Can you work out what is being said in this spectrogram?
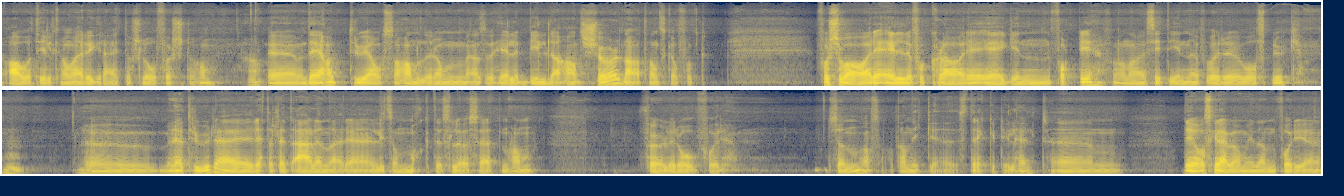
av og til kan være greit å slå førstehånd. Eh, det tror jeg også handler om altså, hele bildet av han sjøl. At han skal for, forsvare eller forklare egen fortid. For han har sittet inne for eh, voldsbruk. Eh, men jeg tror det rett og slett er den der eh, litt sånn maktesløsheten han føler overfor sønnen. Altså, at han ikke strekker til helt. Eh, det òg skrev jeg om i den forrige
